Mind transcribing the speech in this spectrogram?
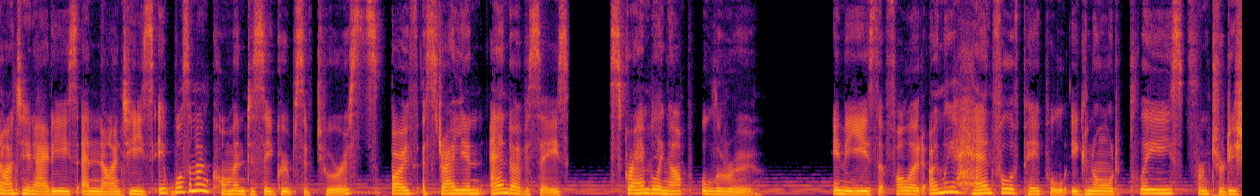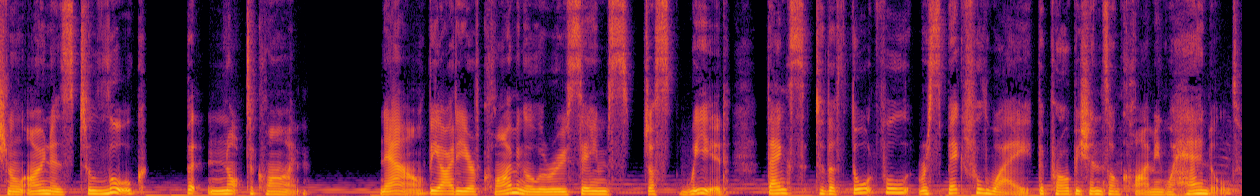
1980s and 90s, it wasn't uncommon to see groups of tourists, both Australian and overseas, scrambling up Uluru. In the years that followed, only a handful of people ignored pleas from traditional owners to look, but not to climb. Now, the idea of climbing Uluru seems just weird, thanks to the thoughtful, respectful way the prohibitions on climbing were handled.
